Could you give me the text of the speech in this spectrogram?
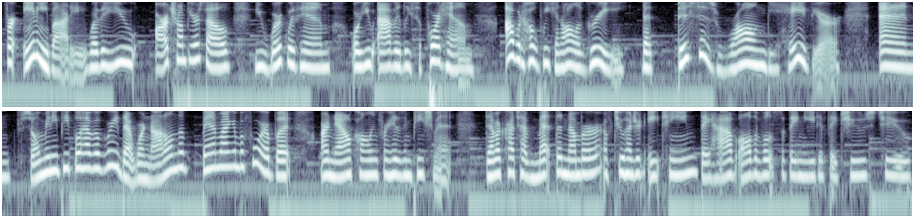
for anybody, whether you are Trump yourself, you work with him, or you avidly support him, I would hope we can all agree that this is wrong behavior. And so many people have agreed that we're not on the bandwagon before, but are now calling for his impeachment. Democrats have met the number of 218. They have all the votes that they need if they choose to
